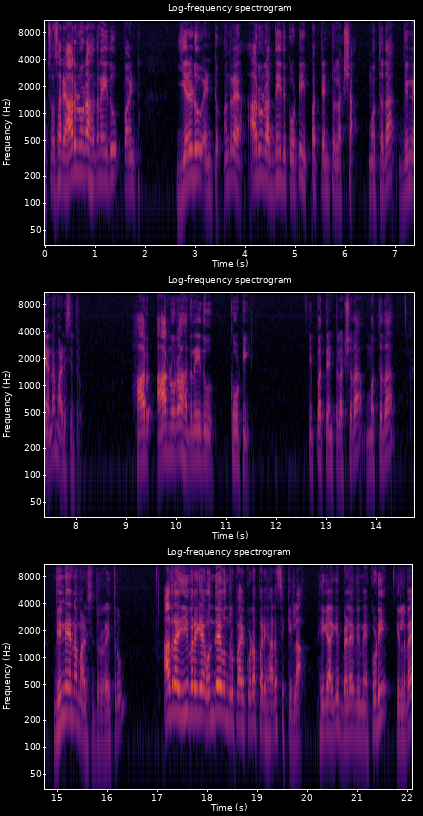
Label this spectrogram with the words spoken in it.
ಅಥವಾ ಸಾರಿ ಆರುನೂರ ಹದಿನೈದು ಪಾಯಿಂಟ್ ಎರಡು ಎಂಟು ಅಂದರೆ ಆರುನೂರ ಹದಿನೈದು ಕೋಟಿ ಇಪ್ಪತ್ತೆಂಟು ಲಕ್ಷ ಮೊತ್ತದ ವಿಮೆಯನ್ನು ಮಾಡಿಸಿದರು. ಆರು ಆರುನೂರ ಹದಿನೈದು ಕೋಟಿ ಇಪ್ಪತ್ತೆಂಟು ಲಕ್ಷದ ಮೊತ್ತದ ವಿಮೆಯನ್ನು ಮಾಡಿಸಿದ್ರು ರೈತರು. ಆದರೆ ಈವರೆಗೆ ಒಂದೇ ಒಂದು ರೂಪಾಯಿ ಕೂಡ ಪರಿಹಾರ ಸಿಕ್ಕಿಲ್ಲ. ಹೀಗಾಗಿ ಬೆಳೆ ವಿಮೆ ಕೊಡಿ ಇಲ್ಲವೇ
